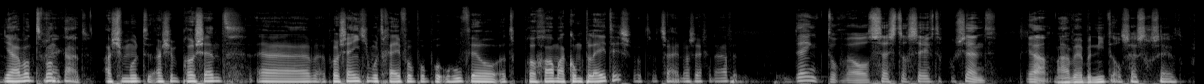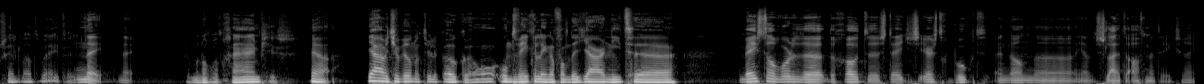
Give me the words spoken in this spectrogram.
Ja, want, want uit. als, je moet, als je een, procent, eh, een procentje moet geven op, op hoeveel het programma compleet is. Wat, wat zou je nou zeggen, David? Ik denk toch wel 60, 70 procent. Ja. Maar we hebben niet al 60, 70 procent laten weten. We Nee, nee. hebben nog wat geheimpjes. Ja. Ja, want je wil natuurlijk ook o- ontwikkelingen van dit jaar niet... eh, Meestal worden de, de grote stages eerst geboekt en dan eh, ja, we sluiten af met de X-ray.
